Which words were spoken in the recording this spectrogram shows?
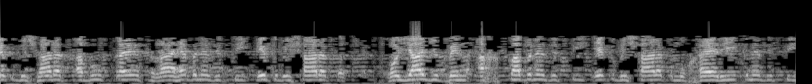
ایک بشارت ابو قیس راہب نے دیتی، ایک بشارت خویاج بن اختب نے دیتی، ایک بشارت مخیریق نے دیتی،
